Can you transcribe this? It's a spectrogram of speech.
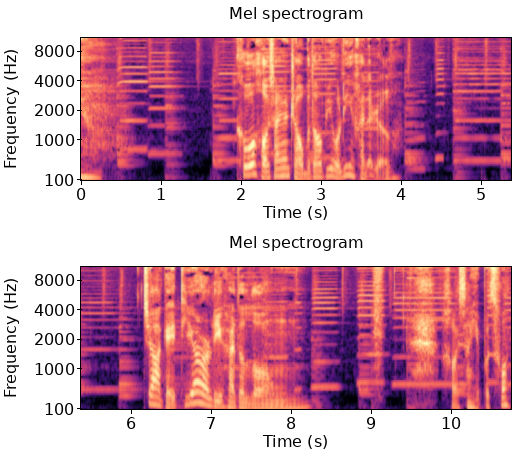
呀，可我好像也找不到比我厉害的人了。嫁给第二厉害的龙。好像也不错呢。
